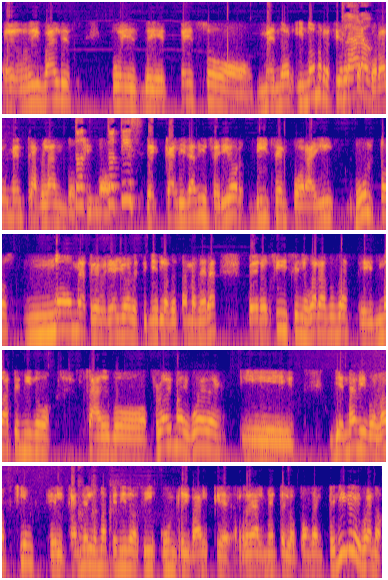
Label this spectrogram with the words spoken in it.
eh, rivales pues de peso menor y no me refiero Claro. corporalmente hablando sino Totis. de calidad inferior dicen por ahí bultos no me atrevería yo a definirlo de esta manera pero sí sin lugar a dudas eh, no ha tenido salvo Floyd Mayweather y Gennady Golovkin, el Canelo no ha tenido así un rival que realmente lo ponga en peligro y bueno,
